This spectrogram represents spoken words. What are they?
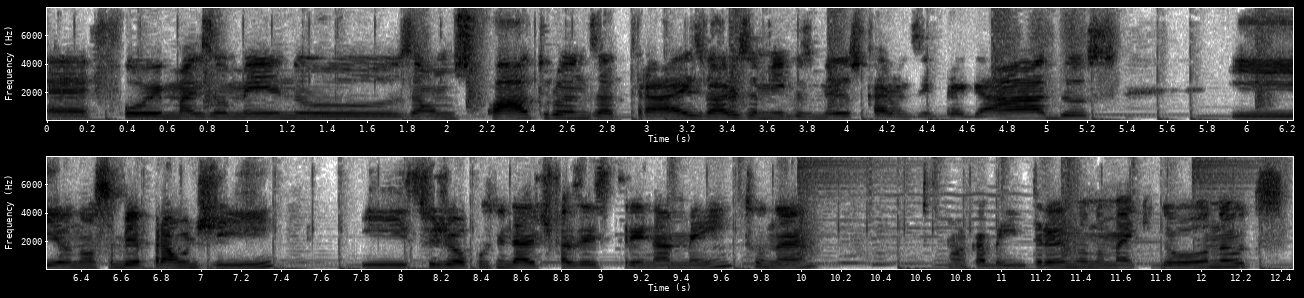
é, foi mais ou menos há uns quatro anos atrás. Vários amigos meus ficaram desempregados e eu não sabia para onde ir. E surgiu a oportunidade de fazer esse treinamento, né? Eu acabei entrando no McDonald's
